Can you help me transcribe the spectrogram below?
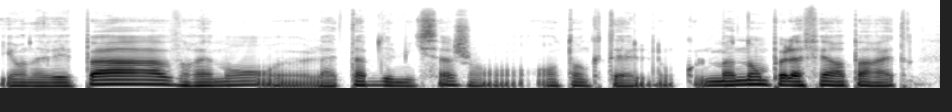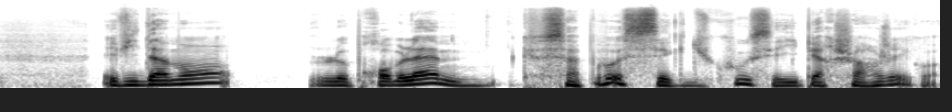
et on n'avait pas vraiment euh, la table de mixage en, tant que telle. Donc maintenant on peut la faire apparaître. Évidemment, le problème que ça pose, c'est que du coup c'est hyper chargé. Quoi.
